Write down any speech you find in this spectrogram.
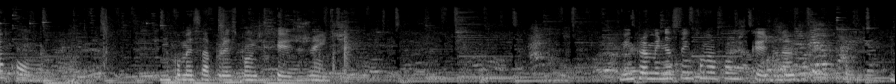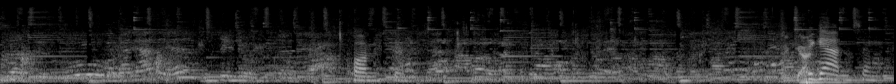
tinha como. Vamos começar por esse pão de queijo, gente. Vem pra Minas que comer pão de queijo, né? Come. Obrigado. Obrigada, Sam.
